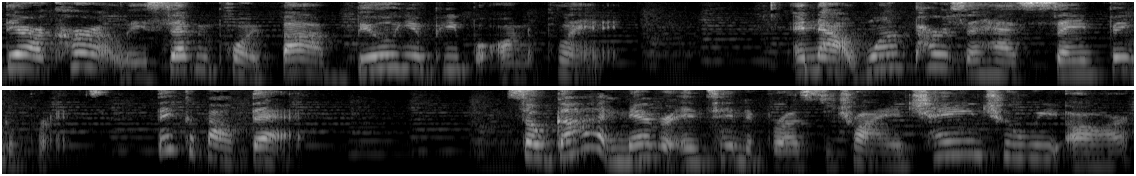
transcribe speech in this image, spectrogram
there are currently 7.5 billion people on the planet, and not one person has the same fingerprints. Think about that. So, God never intended for us to try and change who we are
